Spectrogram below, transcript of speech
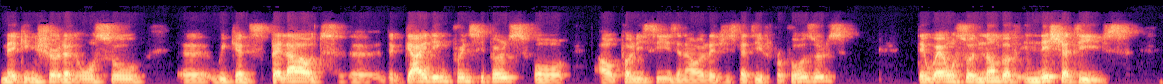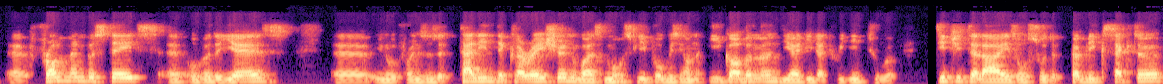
making sure that also uh, we can spell out uh, the guiding principles for our policies and our legislative proposals. There were also a number of initiatives uh, from member states uh, over the years. Uh, you know, for instance, the Tallinn Declaration was mostly focusing on e-government, the idea that we need to digitalize also the public sector.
